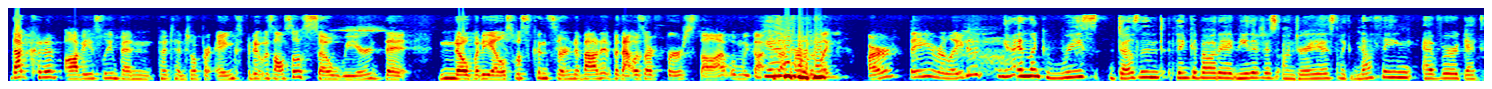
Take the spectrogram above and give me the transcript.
that could have obviously been potential for angst, but it was also so weird that nobody else was concerned about it. But that was our first thought when we got to that part was like, are they related? Yeah, and like Rhys doesn't think about it, neither does Andreas. Like nothing ever gets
